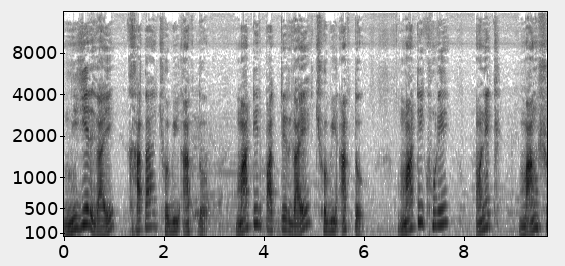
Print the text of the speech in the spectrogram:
নিজের গায়ে খাতা, ছবি আঁকত। মাটির পাত্রের গায়ে ছবি আঁকত। মাটি খুঁড়ে অনেক মাংস,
